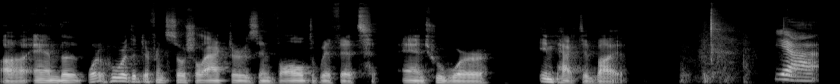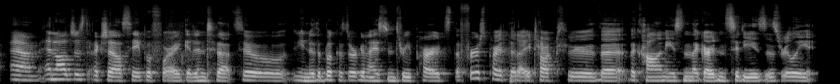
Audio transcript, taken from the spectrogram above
Uh, and the what, who are the different social actors involved with it and who were impacted by it? Yeah, um, and I'll just actually I'll say before I get into that. So you know the book is organized in three parts. The first part that I talked through the the colonies and the garden cities is really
